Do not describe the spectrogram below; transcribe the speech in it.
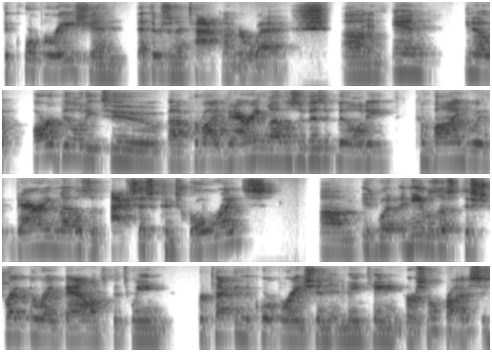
the corporation that there's an attack underway. Um, and, you know, our ability to uh, provide varying levels of visibility combined with varying levels of access control rights um, is what enables us to strike the right balance between protecting the corporation and maintaining personal privacy.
